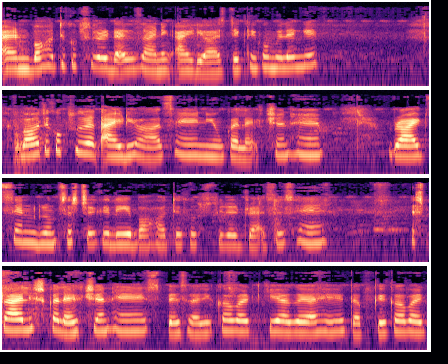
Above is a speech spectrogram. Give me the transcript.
and बहुत ही खूबसूरत डिज़ाइनिंग आइडियाज़ देखने को मिलेंगे। बहुत ही खूबसूरत आइडियाज़ हैं। न्यू कलेक्शन हैं। ब्राइड्स एंड ग्रूम सिस्टर के लिए बहुत ही खूबसूरत ड्रेसेस हैं। स्टाइलिश कलेक्शन है इस का वर्क किया गया है, तबके का वर्क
